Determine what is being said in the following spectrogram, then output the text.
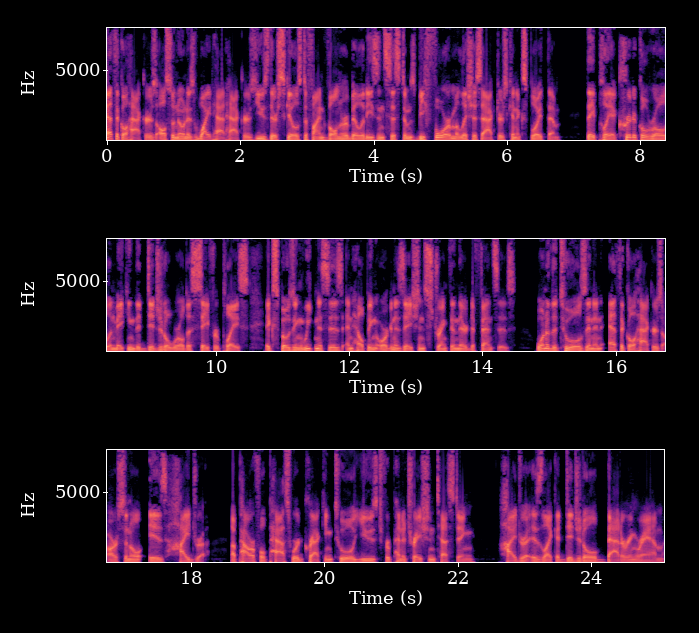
Ethical hackers, also known as white hat hackers, use their skills to find vulnerabilities in systems before malicious actors can exploit them. They play a critical role in making the digital world a safer place, exposing weaknesses and helping organizations strengthen their defenses. One of the tools in an ethical hacker's arsenal is Hydra, a powerful password cracking tool used for penetration testing. Hydra is like a digital battering ram,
